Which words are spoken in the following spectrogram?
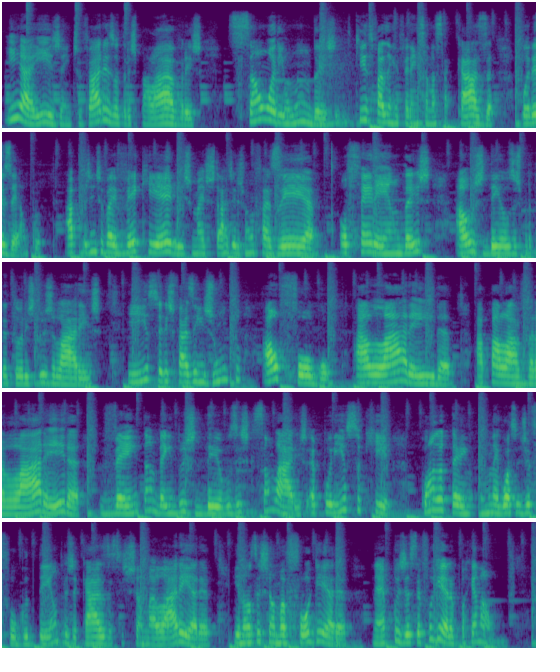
E aí, gente, várias outras palavras são oriundas que fazem referência à nossa casa. Por exemplo, a, a gente vai ver que eles, mais tarde, eles vão fazer oferendas aos deuses protetores dos lares. E isso eles fazem junto ao fogo, a lareira. A palavra lareira vem também dos deuses que são lares. É por isso que quando tem um negócio de fogo dentro de casa, se chama lareira e não se chama fogueira, né? Podia ser fogueira, por que não?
